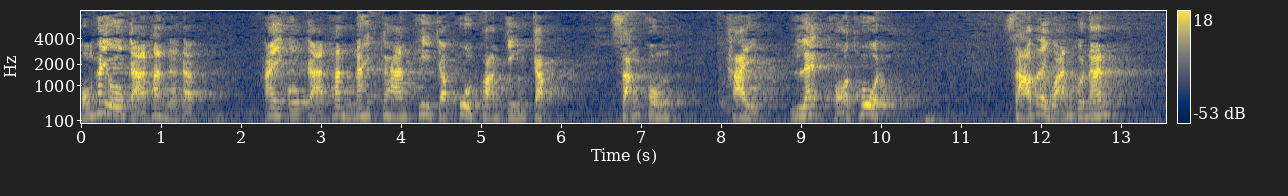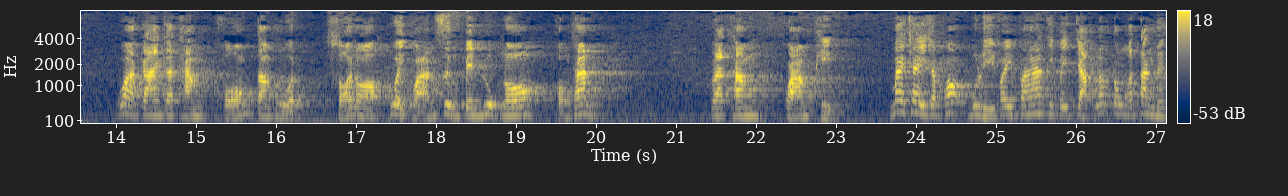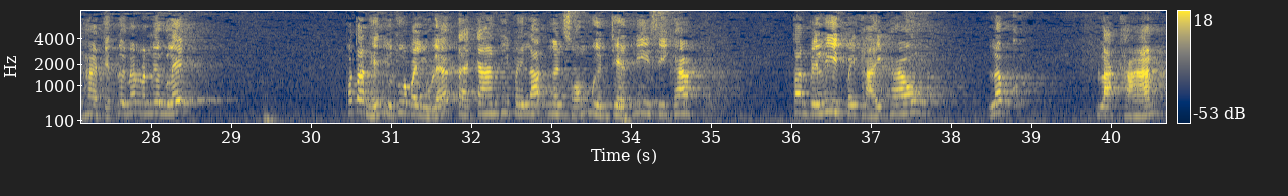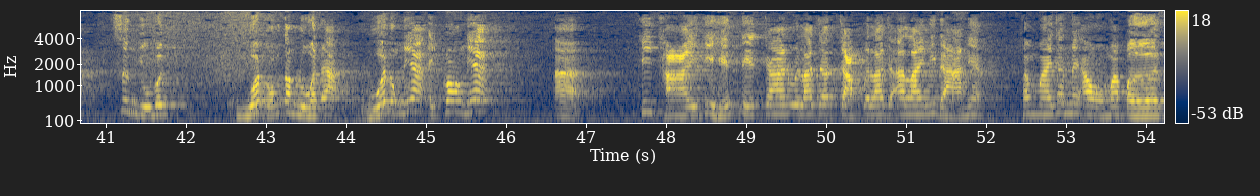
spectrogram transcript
ผมให้โอกาสท่านนะครับ ให้โอกาสท่านในการที่จะพูดความจริงกับสังคมไทยและขอโทษ สาวไต้หวันคนนั้น ว่าการกระทำของตำรวจสอนอห้วยขวางซึ่งเป็นลูกน้องของท่าน กระทำความผิด ไม่ใช่เฉพาะบุหรี่ไฟฟ้าที่ไปจับแล้วต้องมาตั้งหนึ่งห้าเจ็ดเรื่องนั้นมันเรื่องเล็ก เพราะท่านเห็นอยู่ทั่วไปอยู่แล้ว แต่การที่ไปรับเงินสองหมื่นเจ็ดนี่สิครับ ท่านไปรีดไปถ่ายเขาแล้วหลักฐานซึ่งอยู่บนหัวของตำรวจอะหัวตรงเนี้ยไอ้กล้องเนี้ยอ่าที่ถ่ายที่เห็นเหตุการณ์เวลาจะจับเวลาจะอะไรนิดานเนี่ยทำไมท่านไม่เอาออกมาเปิด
